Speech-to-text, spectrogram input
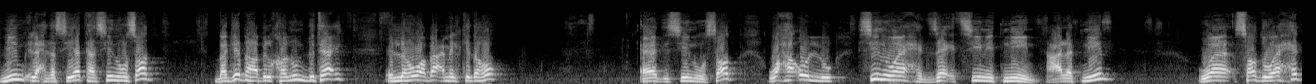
ميم اللي إحداثياتها س وصاد بجيبها بالقانون بتاعي اللي هو بعمل كده أهو. آدي س وصاد وهقول له س واحد زائد س اتنين على اتنين وصاد واحد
